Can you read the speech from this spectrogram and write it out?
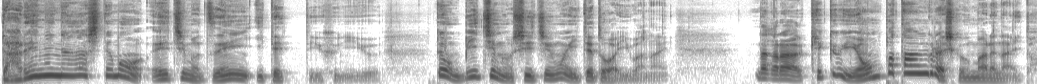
誰に流しても A チームは全員いてっていう風に言う。でも B チームの C チームはいてとは言わない。だから結局4パターンぐらいしか生まれないと。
